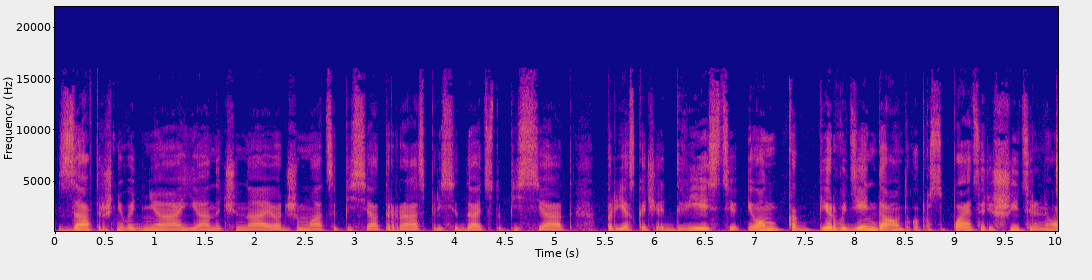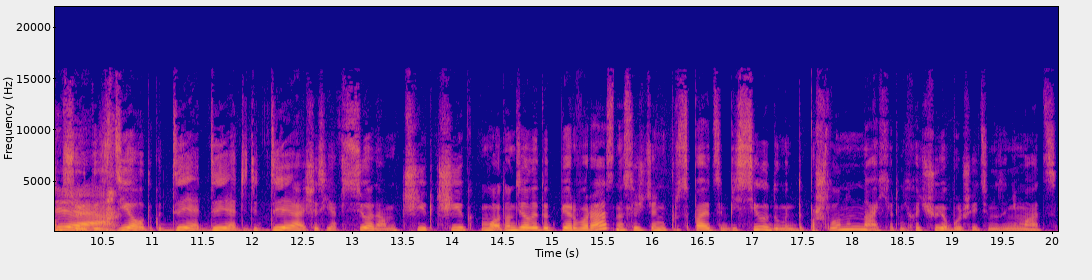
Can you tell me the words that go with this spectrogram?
с завтрашнего дня я начинаю отжиматься 50 раз, приседать 150, пресс качать 200. И он как первый день, да, он такой просыпается решительный, он yeah. все это сделал, такой, да, да, да, да, сейчас я все там чик-чик. Вот, он делает это первый раз, на следующий день просыпается без силы, думает, да пошло ну нахер, не хочу я больше этим заниматься.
